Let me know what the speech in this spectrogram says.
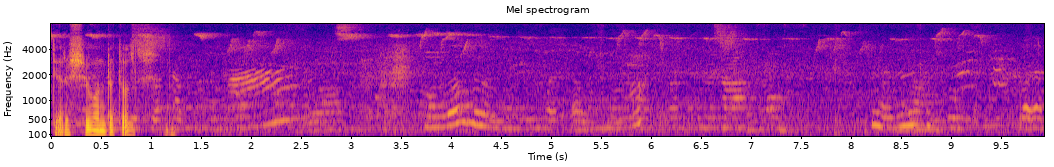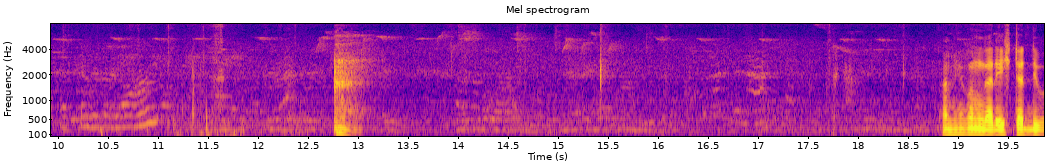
তেরোশো ঘণ্টা চলছে। আমি এখন গাড়ি স্টার্ট দিব।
